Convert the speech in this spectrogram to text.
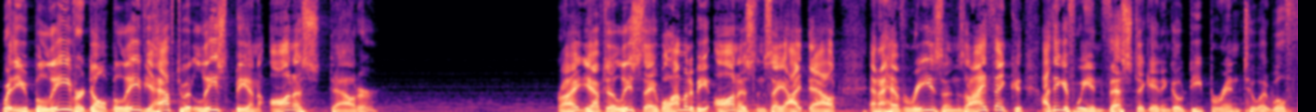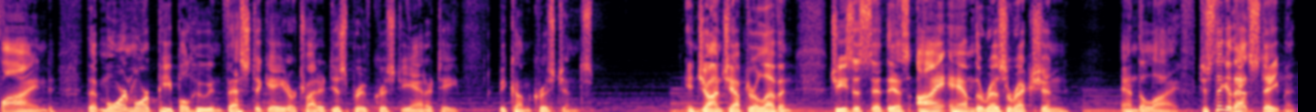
whether you believe or don't believe, you have to at least be an honest doubter. Right? You have to at least say, "Well, I'm going to be honest and say I doubt and I have reasons." And I think I think if we investigate and go deeper into it, we'll find that more and more people who investigate or try to disprove Christianity become Christians. In John chapter 11, Jesus said this, "I am the resurrection and the life." Just think of that statement.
